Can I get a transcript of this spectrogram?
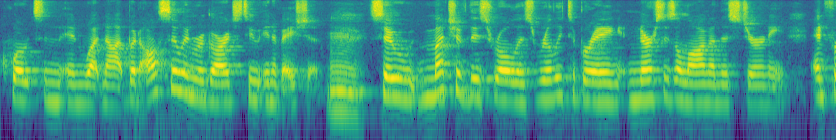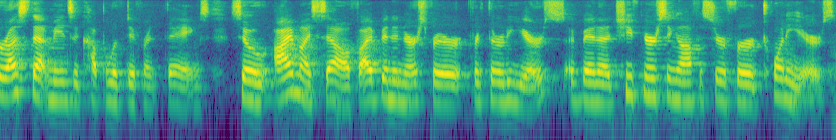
quotes and, and, whatnot, but also in regards to innovation. Mm. So much of this role is really to bring nurses along on this journey. And for us, that means a couple of different things. So I myself, I've been a nurse for, for 30 years. I've been a chief nursing officer for 20 years.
